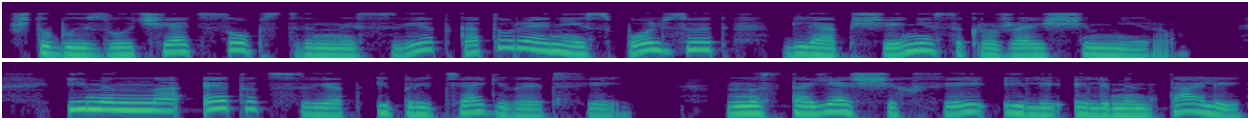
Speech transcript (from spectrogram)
чтобы излучать собственный свет, который они используют для общения с окружающим миром. Именно этот свет и притягивает фей. Настоящих фей или элементалей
